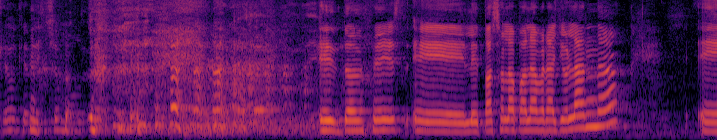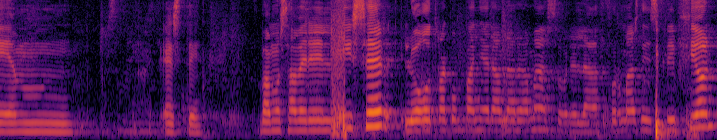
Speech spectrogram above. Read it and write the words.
Creo que he dicho mucho. Entonces, eh, le paso la palabra a Yolanda. Em, este. Vamos a ver el teaser, luego otra compañera hablará más sobre las formas de inscripción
